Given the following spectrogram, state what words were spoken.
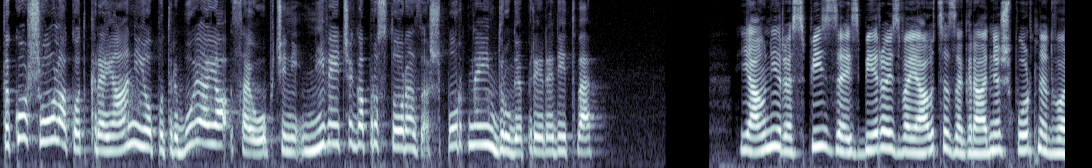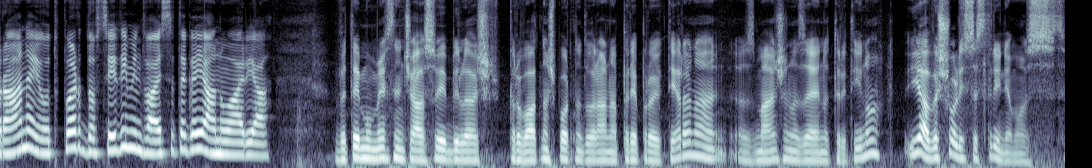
Tako šola kot krajani jo potrebujejo, saj v občini ni večjega prostora za športne in druge prireditve. Javni razpis za izbiro izvajalca za gradnjo športne dvorane je odprt do sedemindvajsetega januarja. V tem vmesnem času je bila prvotna športna dvorana preprojektirana, zmanjšana za eno tretjino. Ja, v šoli se strinjamo s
